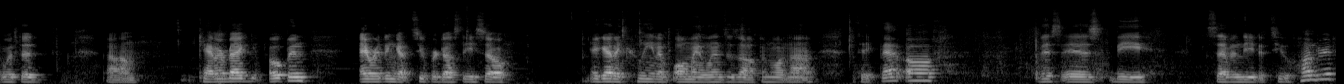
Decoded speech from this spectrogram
with the um, camera bag open, everything got super dusty, so I gotta clean up all my lenses off and whatnot. Take that off. This is the 70 to 200,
